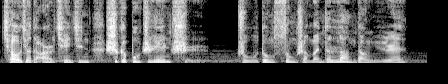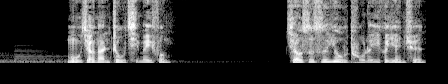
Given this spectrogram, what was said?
乔家的二千金是个不知廉耻、主动送上门的浪荡女人？穆江南皱起眉峰。乔思思又吐了一个烟圈。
